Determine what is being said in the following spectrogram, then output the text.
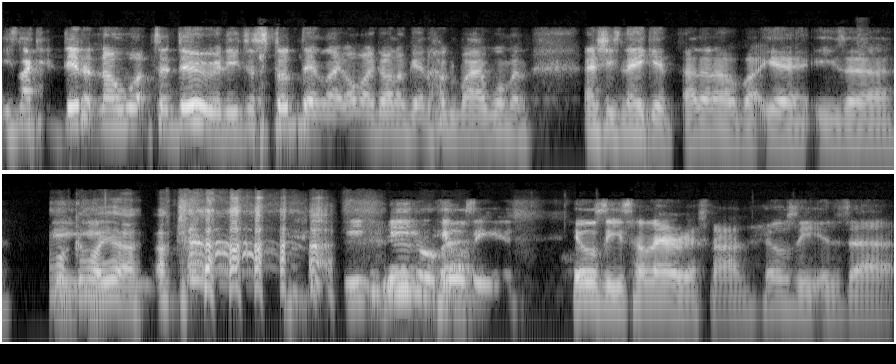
He's like he didn't know what to do, and he just stood there like, "Oh my god, I'm getting hugged by a woman, and she's naked." I don't know, but yeah, he's uh, oh he- god, he- yeah. he, he, Google that. Hilsey is Hilsey's hilarious, man. Hilsey is uh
